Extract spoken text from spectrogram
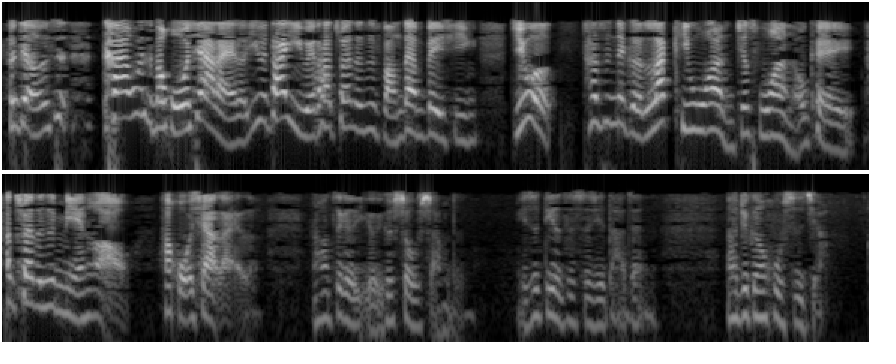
他 讲的是他为什么活下来了，因为他以为他穿的是防弹背心，结果他是那个 lucky one，just one，OK，他穿的是棉袄，他活下来了。然后这个有一个受伤的，也是第二次世界大战，然后就跟护士讲，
